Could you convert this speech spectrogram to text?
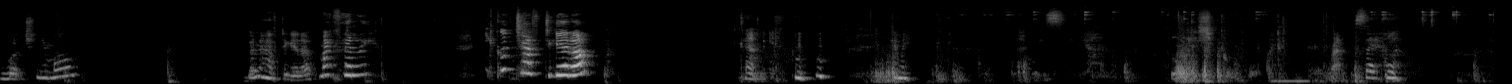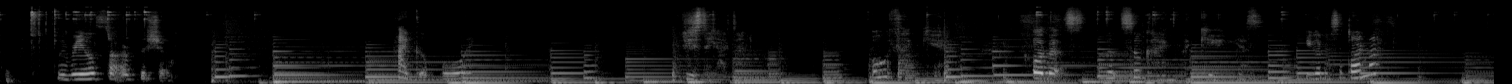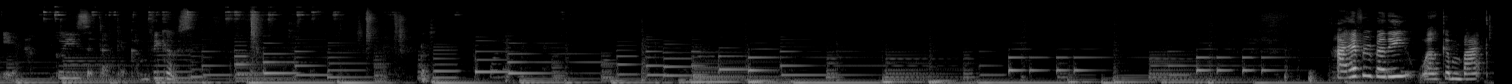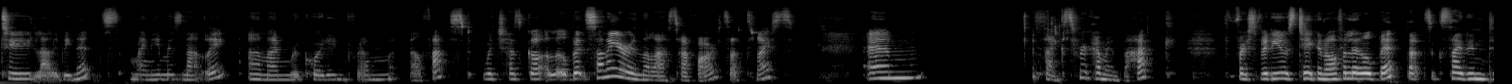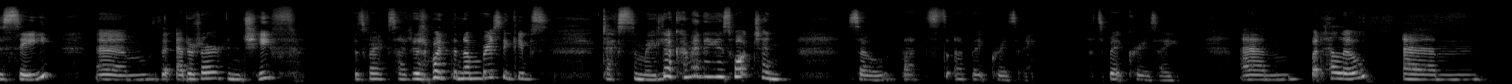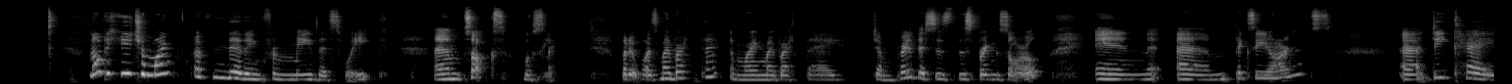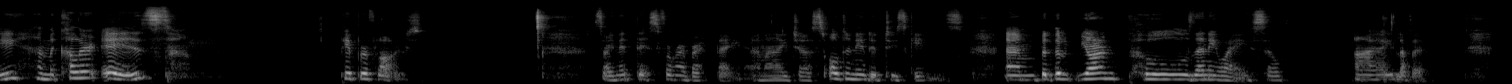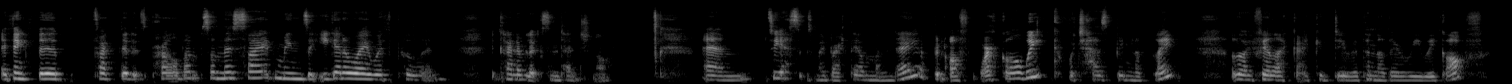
You watching your mom? You're gonna have to get up, my filly. You're going to have to get up. Come here. Come here. Let me see. Go, boy. Right, say hello. The real star of the show. Hi, good boy. Did you say hi, Dad? Oh, thank you. Oh, that's that's so kind. Thank you. Yes. You gonna sit down now? Yeah. Go you sit down. Get comfy cozy. Hi everybody, welcome back to Laaleebee Knits. My name is Natalie and I'm recording from Belfast, which has got a little bit sunnier in the last half hour, so that's nice. Um, thanks for coming back. First video has taken off a little bit, that's exciting to see. Um, the editor-in-chief is very excited about the numbers. He keeps texting me, look how many is watching. So that's a bit crazy. That's a bit crazy. Um, but hello. Um, not a huge amount of knitting from me this week. Um, socks mostly. But it was my birthday. I'm wearing my birthday jumper. This is the Spring Sorrel in um, Pixie Yarns. Uh, DK and the colour is Paper Flowers. So I knit this for my birthday and I just alternated two skeins. Um, but the yarn pulls anyway, so I love it. I think the fact that it's purl bumps on this side means that you get away with pulling. It kind of looks intentional. Um, so yes, it was my birthday on Monday. I've been off work all week, which has been lovely. Although I feel like I could do with another wee week off.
